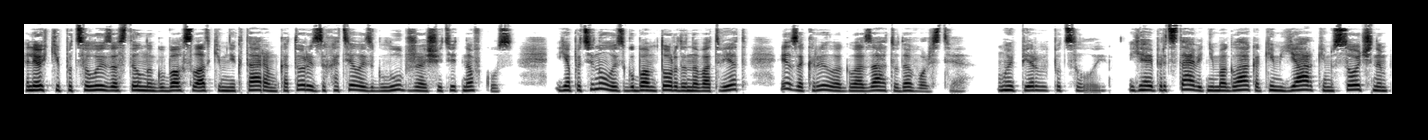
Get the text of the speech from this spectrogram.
Легкий поцелуй застыл на губах сладким нектаром, который захотелось глубже ощутить на вкус. Я потянулась к губам Тордена в ответ и закрыла глаза от удовольствия. Мой первый поцелуй. Я и представить не могла, каким ярким, сочным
